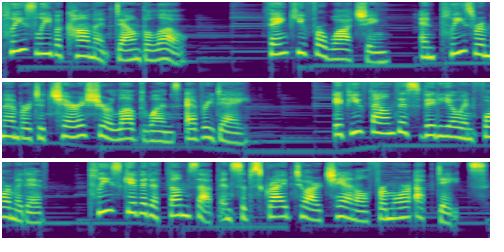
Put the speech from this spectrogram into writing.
please leave a comment down below. Thank you for watching, and please remember to cherish your loved ones every day. If you found this video informative, please give it a thumbs up and subscribe to our channel for more updates.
